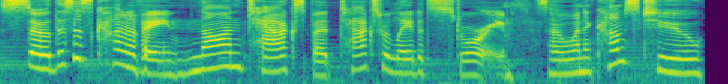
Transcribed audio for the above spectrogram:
So, this is kind of a non tax but tax related story. So, when it comes to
